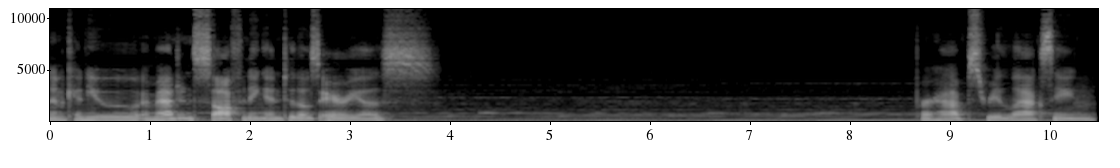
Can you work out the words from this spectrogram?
And can you imagine softening into those areas? Perhaps relaxing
